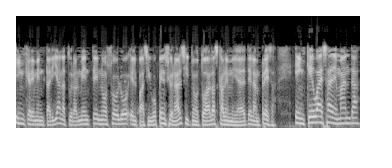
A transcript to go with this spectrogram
incrementaría naturalmente no solo el pasivo pensional, sino todas las calamidades de la empresa. ¿En qué va esa demanda?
